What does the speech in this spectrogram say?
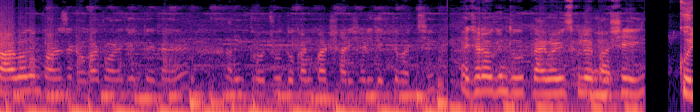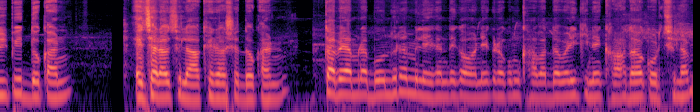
তার মতন ফরেস্টে ঢোকার পরে কিন্তু এখানে আমি প্রচুর দোকানপাট সারি সারি দেখতে পাচ্ছি। এছাড়াও কিন্তু প্রাইমারি স্কুলের পাশেই কুলপির দোকান এছাড়াও ছিল আখের রসের দোকান। তবে আমরা বন্ধুরা মিলে এখান থেকে অনেক রকম খাবার দাবারই কিনে খাওয়া দাওয়া করছিলাম।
